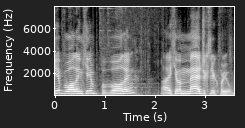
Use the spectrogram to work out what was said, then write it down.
Keep walling, keep walling. I have a magic trick for you.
